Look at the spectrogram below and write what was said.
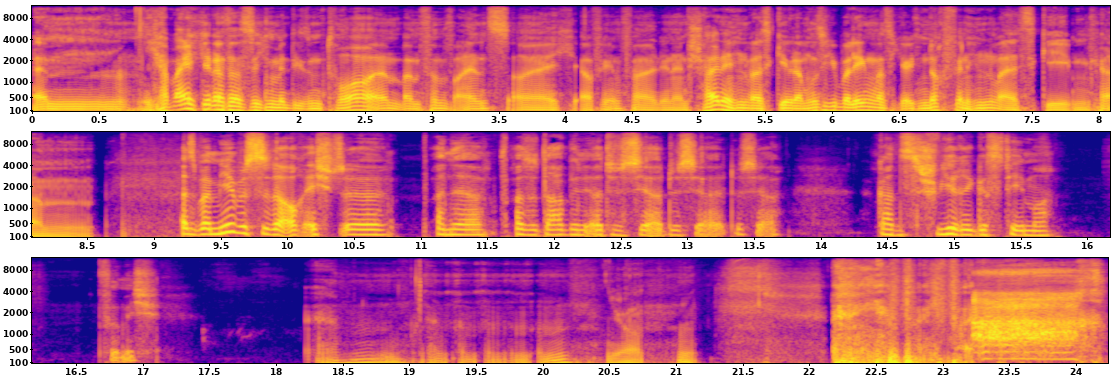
Ähm, ich habe eigentlich gedacht, dass ich mit diesem Tor ähm, beim 5-1 euch auf jeden Fall den entscheidenden Hinweis gebe. Da muss ich überlegen, was ich euch noch für einen Hinweis geben kann. Also bei mir bist du da auch echt äh, an der, also da bin ich, das ist ja, das ist ja, das ist ja ganz schwieriges Thema für mich. Ähm, ähm, ähm, ähm, ähm ja. Hm. Ach,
